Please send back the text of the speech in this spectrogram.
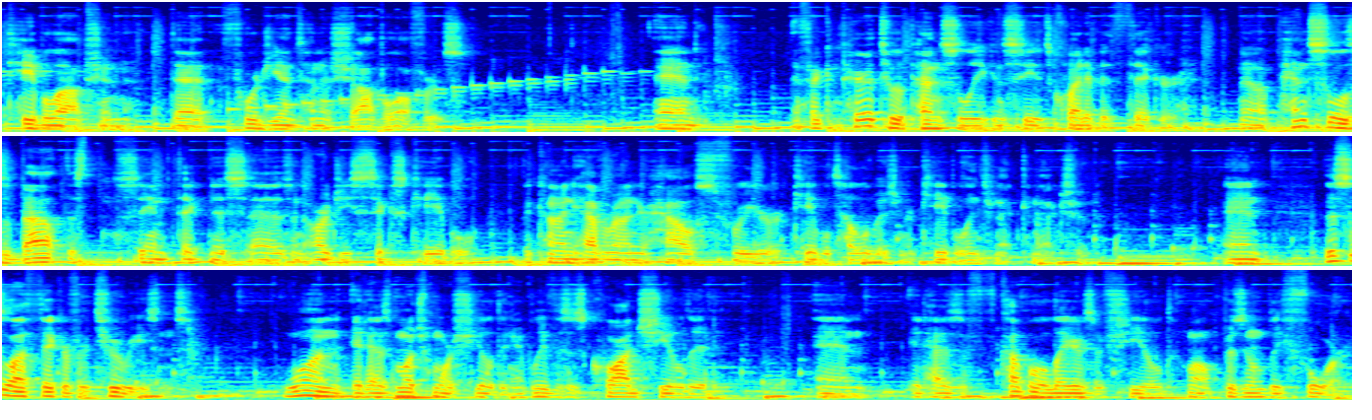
cable option that 4G Antenna Shop offers. And if I compare it to a pencil, you can see it's quite a bit thicker. Now, a pencil is about the same thickness as an RG6 cable, the kind you have around your house for your cable television or cable internet connection. And this is a lot thicker for two reasons. One, it has much more shielding. I believe this is quad shielded, and it has a couple of layers of shield, well, presumably four,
